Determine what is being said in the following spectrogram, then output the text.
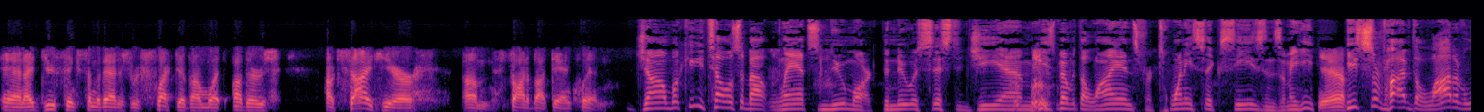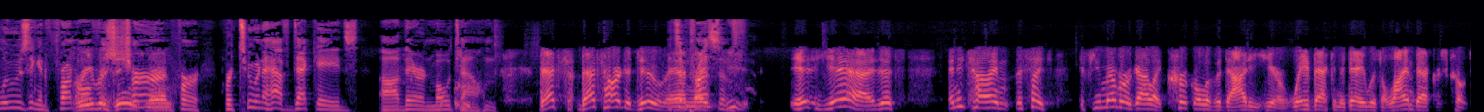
and I do think some of that is reflective on what others outside here um, thought about Dan Quinn. John, what can you tell us about Lance Newmark, the new assistant GM? He's been with the Lions for 26 seasons. I mean, he yeah. he's survived a lot of losing and front Three office regimes, churn man. for for two and a half decades uh, there in Motown. That's that's hard to do, man. It's impressive. Like, it, yeah, it's anytime. It's like if you remember a guy like Kirk Olivadotti here way back in the day was a linebackers coach,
